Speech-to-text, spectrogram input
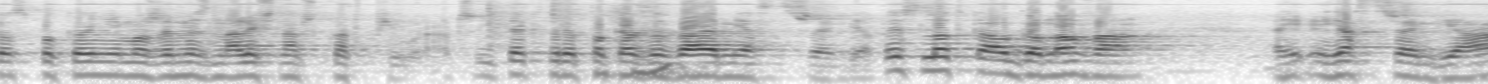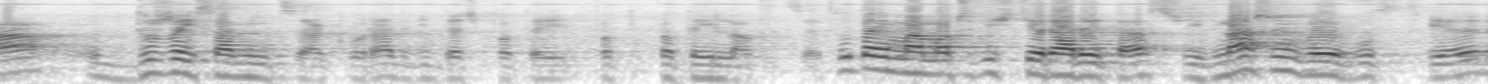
to spokojnie możemy znaleźć na przykład pióra, czyli te, które pokazywałem jastrzębia. To jest lotka ogonowa jastrzębia, dużej samicy akurat, widać po tej, po, po tej lotce. Tutaj mam oczywiście rarytas, czyli w naszym województwie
